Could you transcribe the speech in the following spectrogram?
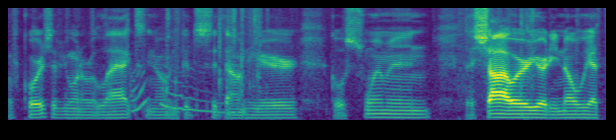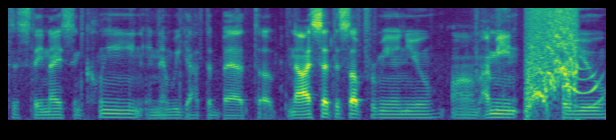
of course, if you want to relax, you know, you could sit down here, go swimming. The shower, you already know we have to stay nice and clean. And then we got the bathtub. Now I set this up for me and you. Um, I mean, for you,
